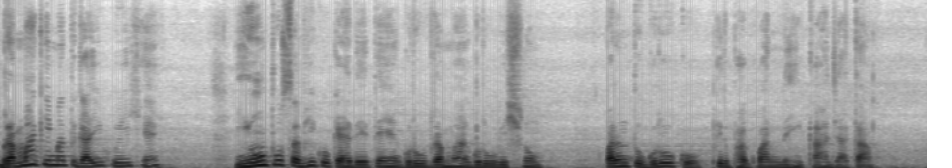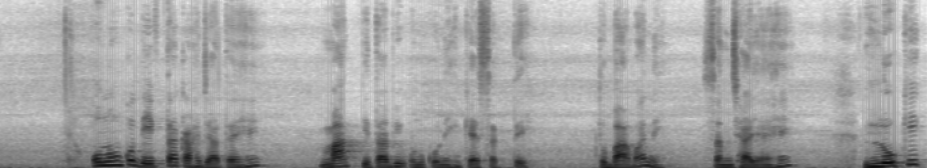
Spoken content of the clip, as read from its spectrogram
ब्रह्मा की मत गाई हुई है। यूँ तो सभी को कह देते हैं, गुरु ब्रह्मा, गुरु विष्णु, परंतु गुरु को फिर भगवान नहीं कहा जाता। उन्हों को देवता कहा जाता है मात पिता भी उनको नहीं कह सकते। तो बाबा ने समझाया है, लौकिक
